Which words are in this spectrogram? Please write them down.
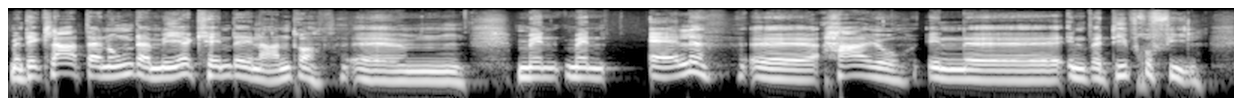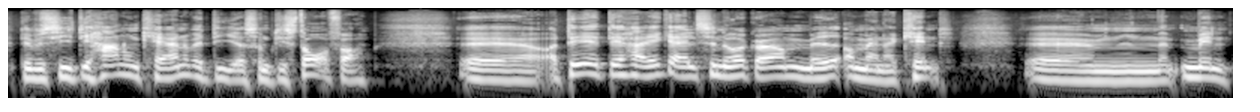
Men det er klart, der er nogen, der er mere kendte end andre. Øh, men, men alle øh, har jo en, øh, en værdiprofil. Det vil sige, de har nogle kerneværdier, som de står for. Øh, og det, det har ikke altid noget at gøre med, om man er kendt. Øh, men,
